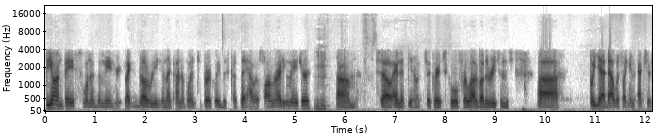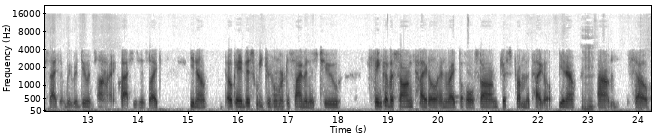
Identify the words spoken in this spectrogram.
beyond bass, one of the main, like the reason I kind of went to Berklee was because they have a songwriting major. Mhm. Um, so, and it, you know, it's a great school for a lot of other reasons. Uh, but yeah, that was like an exercise that we would do in songwriting classes. Is like, you know, okay, this week your homework assignment is to think of a song title and write the whole song just from the title. You know. Mhm. Um, so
